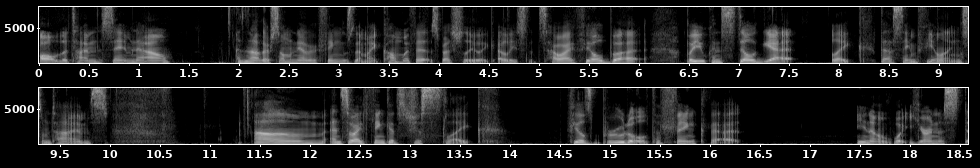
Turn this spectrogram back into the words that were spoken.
all the time the same now. Because now there's so many other things that might come with it especially like at least that's how i feel but but you can still get like that same feeling sometimes. Um and so i think it's just like feels brutal to think that you know what you're nost-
